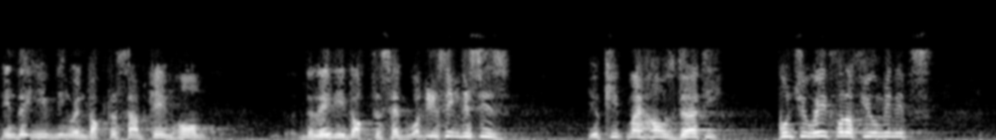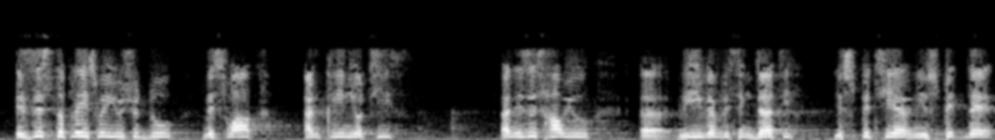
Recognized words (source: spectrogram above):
In the evening when Dr. Saab came home, the lady doctor said, What do you think this is? You keep my house dirty. Couldn't you wait for a few minutes? Is this the place where you should do miswak and clean your teeth? And is this how you uh, leave everything dirty? You spit here and you spit there.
